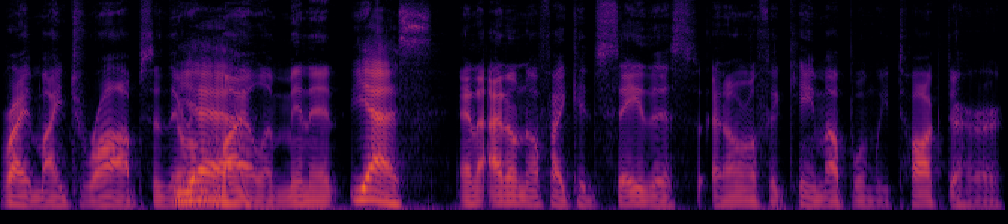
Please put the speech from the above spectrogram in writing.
Right. My drops, and they were Yeah. a mile a minute. yes, And I don't know if I could say this. I don't know if it came up when we talked to her.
